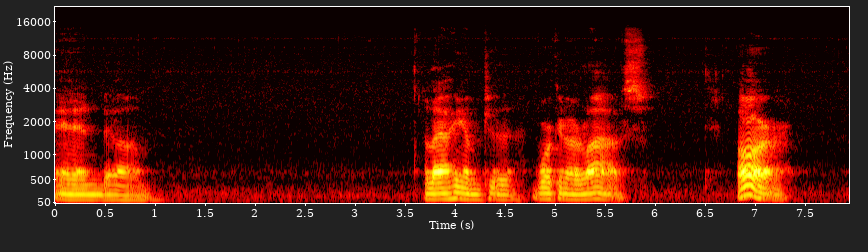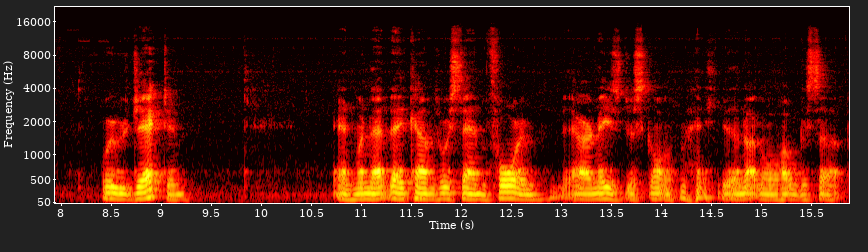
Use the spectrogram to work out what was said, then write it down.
and um, allow him to work in our lives, or we reject him and when that day comes, we stand before Him. Our knees are just going, they're not going to hold us up.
